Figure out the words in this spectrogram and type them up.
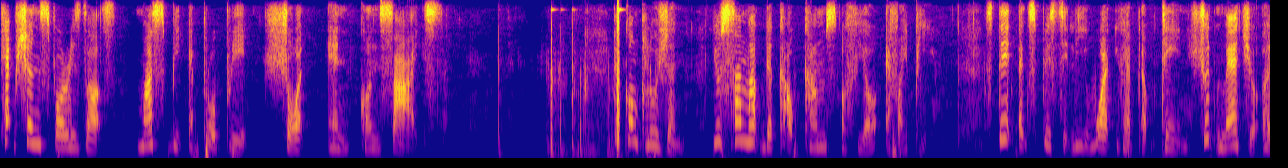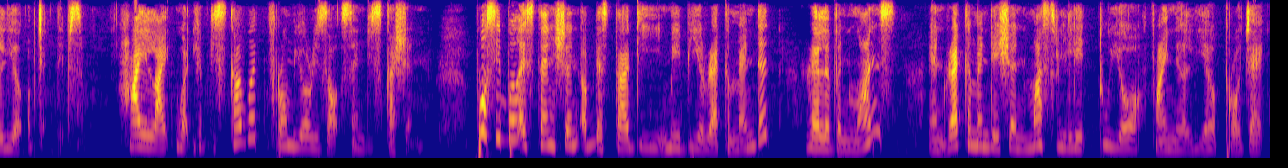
Captions for results must be appropriate, short and concise. Conclusion. You sum up the outcomes of your FYP. State explicitly what you have obtained should match your earlier objectives. Highlight what you have discovered from your results and discussion. Possible extension of the study may be recommended, relevant ones, and recommendation must relate to your final year project.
